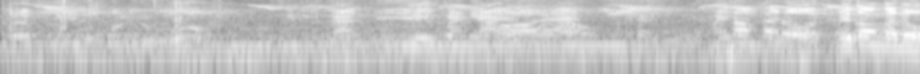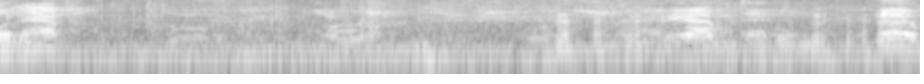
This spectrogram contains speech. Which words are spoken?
เมื่อกี้ทุกคนรู้การมีการอยู่แล้วไม่ต้องกระโดดไม่ต้องกระโดดนะครับเรียมใจผมเริ่ม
